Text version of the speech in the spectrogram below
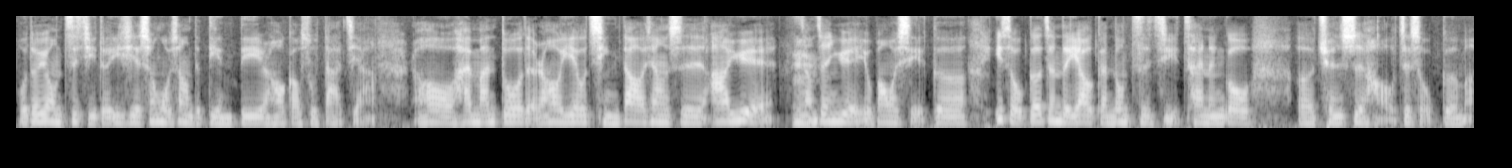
我都用自己的一些生活上的点滴，然后告诉大家。然后还蛮多的，然后也有请到像是阿月、张震岳有帮我写歌。一首歌真的要感动自己，才能够呃诠释好这首歌嘛。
